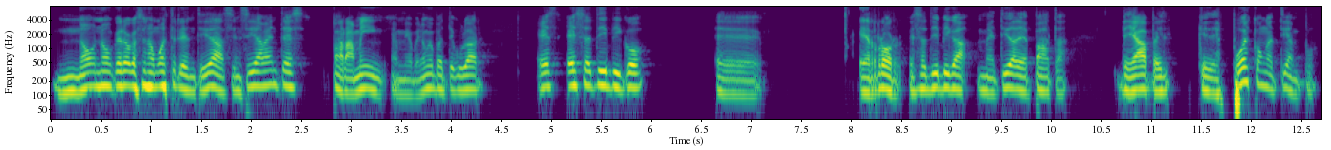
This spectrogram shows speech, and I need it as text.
no, no creo que sea una muestra de identidad. Sencillamente es, para mí, en mi opinión muy particular, es ese típico eh, error, esa típica metida de pata de Apple que después con el tiempo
